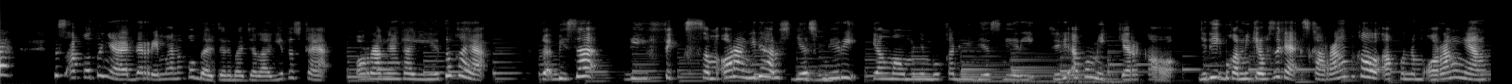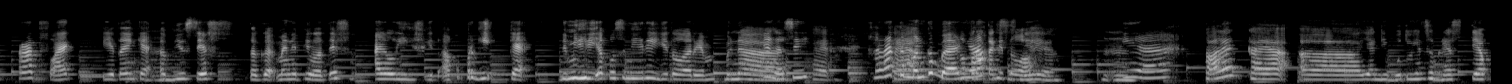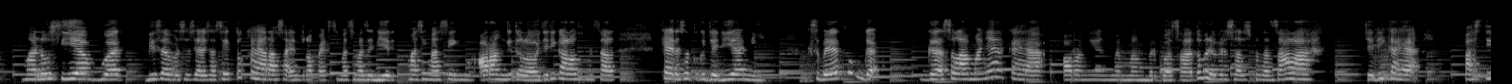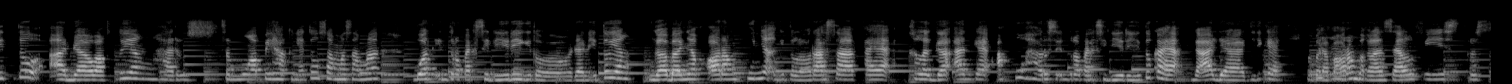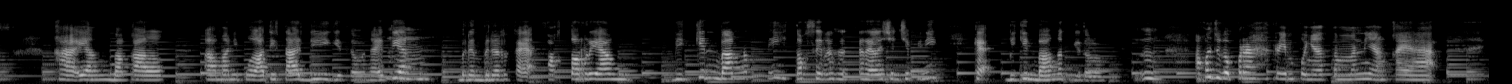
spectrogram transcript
Terus aku tuh nyadar ya mana aku belajar baca lagi. Terus kayak orang yang kayak gitu kayak nggak bisa di fix sama orang. Jadi harus dia sendiri yang mau menyembuhkan diri dia sendiri. Jadi aku mikir kalau jadi bukan mikir maksudnya kayak sekarang kalau aku nemu orang yang red flag gitu yang kayak abusive atau kayak manipulative I leave gitu. Aku pergi kayak demi diri aku sendiri gitu loh Rim. Benar. Ya gak sih? Kayak, karena kayak temenku banyak gitu loh. ya? iya. Soalnya kayak uh, yang dibutuhin sebenarnya setiap manusia buat bisa bersosialisasi itu kayak rasa introspeksi masing-masing diri masing-masing orang gitu loh. Jadi kalau misal kayak ada satu kejadian nih sebenarnya tuh nggak nggak selamanya kayak orang yang memang berbuat salah itu benar-benar 100% salah. Jadi kayak pasti tuh ada waktu yang harus semua pihaknya tuh sama-sama buat introspeksi diri gitu loh dan itu yang nggak banyak orang punya gitu loh rasa kayak kelegaan kayak aku harus introspeksi diri itu kayak nggak ada jadi kayak beberapa mm -hmm. orang bakalan selfish terus kayak yang bakal uh, manipulatif tadi gitu nah itu mm -hmm. yang benar-benar kayak faktor yang bikin banget nih toxic relationship ini kayak bikin banget gitu loh. Mm, aku juga pernah Rim punya temen yang kayak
